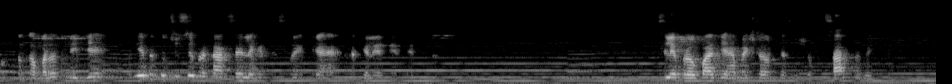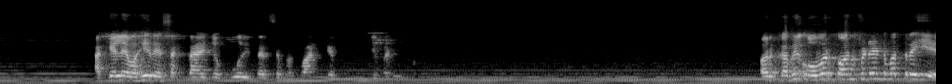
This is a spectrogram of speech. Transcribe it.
भक्तों का मदद लीजिए। ये भी कुछ उसी प्रकार से लेकिन इसमें क्या है? अकेले नहीं रहना। इसलिए प्रभुपाद जी हमेशा उनके शिष्यों को साथ में भेजते अकेले वही रह सकता है जो पूरी तरह से भगवान के और कभी ओवर कॉन्फिडेंट मत रहिए।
